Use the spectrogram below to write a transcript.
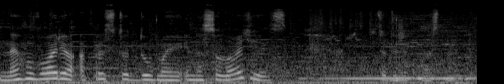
не говорю, а просто думаю і насолоджуюсь. Це дуже класно.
